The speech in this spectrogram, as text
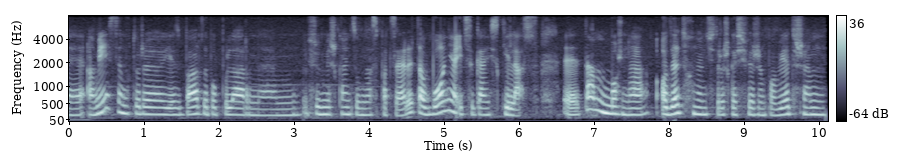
E, a miejscem, które jest bardzo popularne wśród mieszkańców na spacery, to Błonia i Cygański Las. E, tam można odetchnąć troszkę świeżym powietrzem.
